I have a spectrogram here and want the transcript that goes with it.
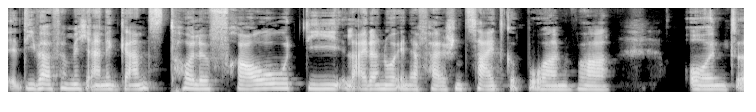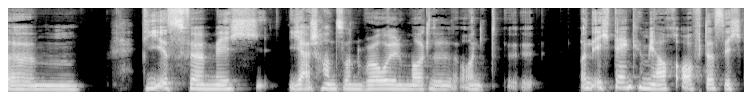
die war für mich eine ganz tolle Frau, die leider nur in der falschen Zeit geboren war. Und ähm, die ist für mich ja schon so ein Role Model und äh, und ich denke mir auch oft, dass ich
